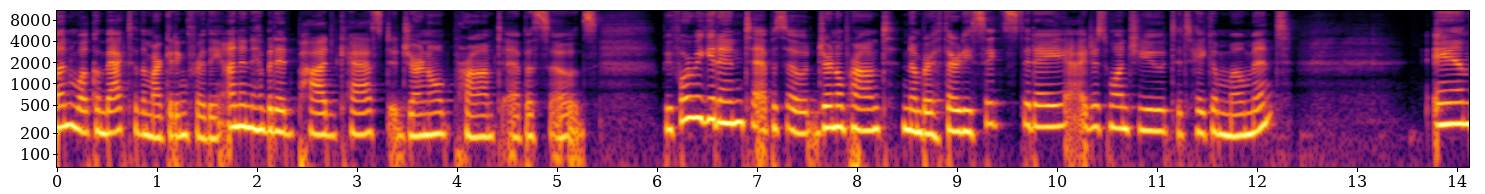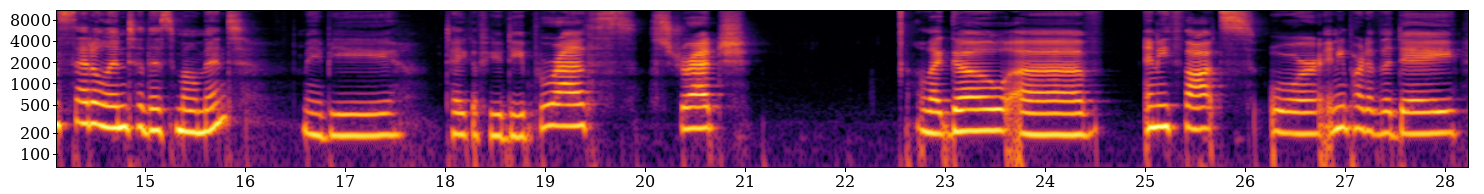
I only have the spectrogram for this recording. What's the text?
Everyone. Welcome back to the Marketing for the Uninhibited podcast journal prompt episodes. Before we get into episode journal prompt number 36 today, I just want you to take a moment and settle into this moment. Maybe take a few deep breaths, stretch, let go of any thoughts or any part of the day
